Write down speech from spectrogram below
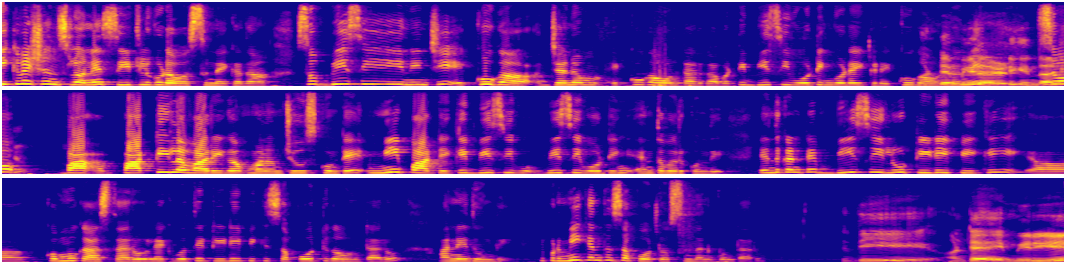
ఈక్వేషన్స్లోనే సీట్లు కూడా వస్తున్నాయి కదా. సో బీసీ నుంచి ఎక్కువగా జనం ఎక్కువగా ఉంటారు కాబట్టి బీసీ ఓటింగ్ కూడా ఇక్కడ ఎక్కువగా ఉంటుంది. సో పార్టీల వారీగా మనం చూసుకుంటే మీ పార్టీకి బీసీ బీసీ ఓటింగ్ ఎంతవరకు ఉంది? ఎందుకంటే బీసీలు టీడీపీకి కొమ్ము కాస్తారు లేకపోతే టీడీపీకి సపోర్ట్గా ఉంటారు అనేది ఉంది. ఇప్పుడు మీకు ఎంత సపోర్ట్ వస్తుంది అనుకుంటారు ఇది అంటే మీరు ఏ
